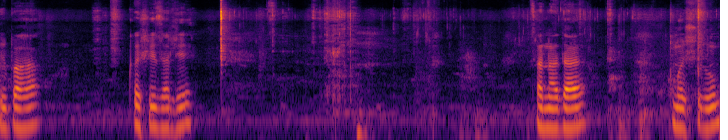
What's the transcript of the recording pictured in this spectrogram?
हे पहा कशी झाली. चना डाळ मशरूम.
